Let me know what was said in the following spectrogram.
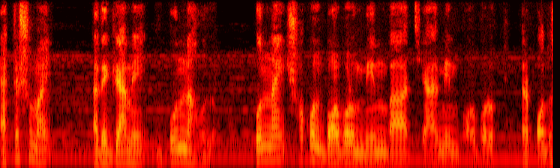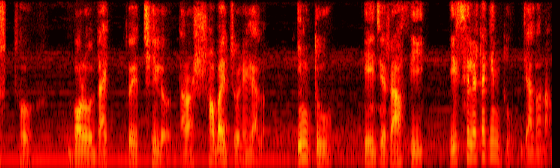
একটা সময় তাদের গ্রামে বন্যা হলো। বন্যায় সকল বড় বড় মেম্বার, চেয়ারম্যান, বড় বড় যারা পদস্থ, বড় দায়িত্বে ছিল, তারা সবাই চলে গেল। কিন্তু এই যে রাফি, এই ছেলেটা কিন্তু গেল না।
